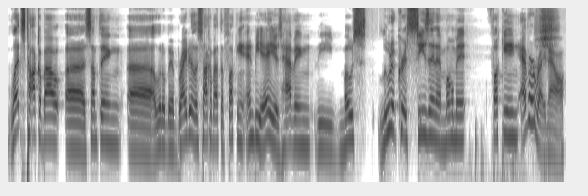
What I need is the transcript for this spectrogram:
Let's talk about uh, something uh, a little bit brighter. Let's talk about the fucking NBA is having the most ludicrous season and moment fucking ever right now.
